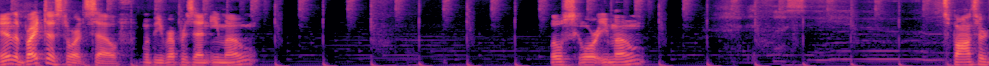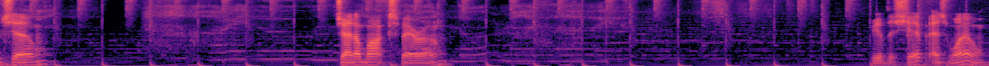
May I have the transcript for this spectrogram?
And in the Bright Dust store itself, with the represent emote, low score emote, sponsored shell, Shadowbox Sparrow. We have the ship as well.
